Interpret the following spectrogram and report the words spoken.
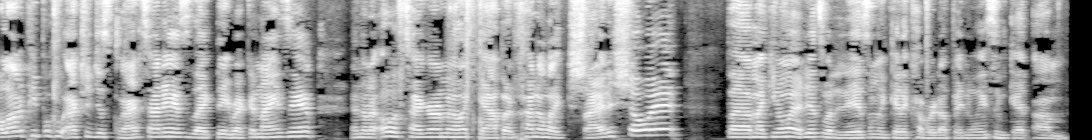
a lot of people who actually just glance at it is like, they recognize it. And they're like, oh, it's Tiger. I'm like, yeah, but I'm kind of like shy to show it. But I'm like, you know what? It is what it is. I'm going to get it covered up anyways and get, um,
